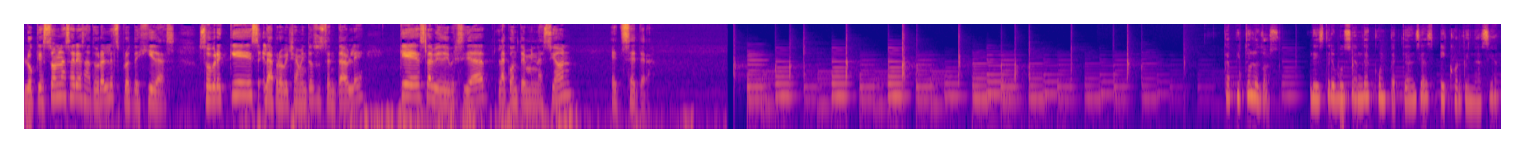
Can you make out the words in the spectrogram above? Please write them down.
lo que son las áreas naturales protegidas, sobre qué es el aprovechamiento sustentable, qué es la biodiversidad, la contaminación, etc. Capítulo 2. Distribución de competencias y coordinación.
